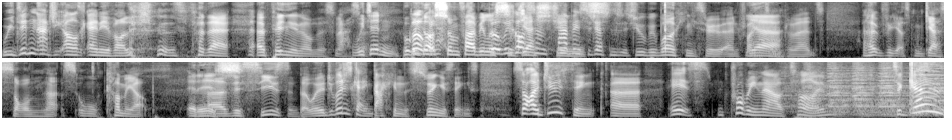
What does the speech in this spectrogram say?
we didn't actually ask any of our listeners for their opinion on this matter. we didn't, but, But we got we some fabulous suggestions. but we got some fabulous suggestions which we'll be working through and trying to Yeah. implement. And hopefully get some guests on. That's all coming up It is. uh, this season. But we're, we're just getting back in the swing of things. So I do think uh, it's probably now time to go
